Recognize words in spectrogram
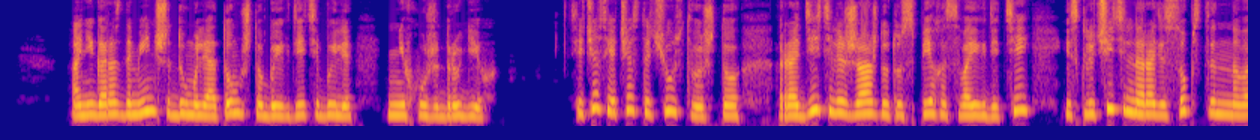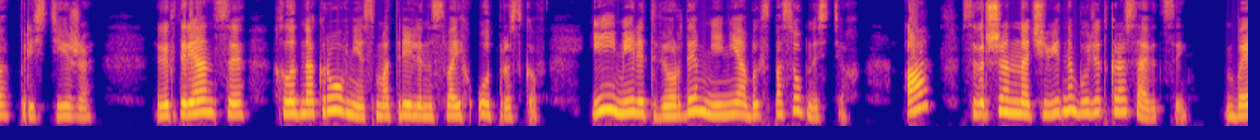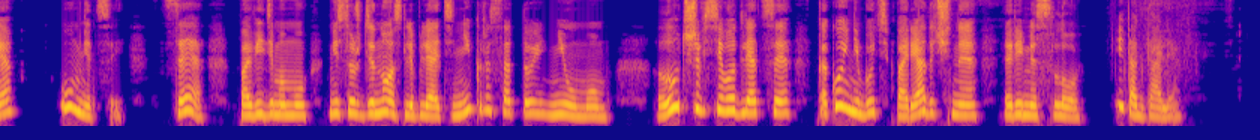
Они гораздо меньше думали о том, чтобы их дети были не хуже других. Сейчас я часто чувствую, что родители жаждут успеха своих детей исключительно ради собственного престижа. Викторианцы хладнокровнее смотрели на своих отпрысков и имели твердое мнение об их способностях. А. Совершенно очевидно будет красавицей. Б. Умницей. С. По-видимому, не суждено ослеплять ни красотой, ни умом. Лучше всего для С какое-нибудь порядочное ремесло и так далее.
